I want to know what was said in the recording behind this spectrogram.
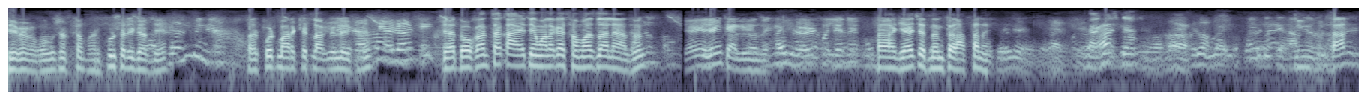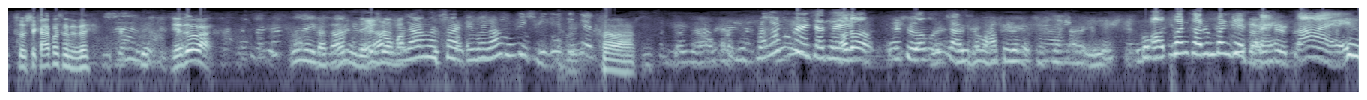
हे बघा बघू शकता भरपूर सारी गर्दी आहे. भरपूर मार्केट लागलेलं आहे इकडे. या दोघांचा काय आहे ते मला काय समजलं नाही अजून. हा घ्यायचे नंतर आता नाही? सुशी काय पसंत येते मस्त वाटते बघा हा बघा ना ओपन करून पण घेत नाही. काय?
